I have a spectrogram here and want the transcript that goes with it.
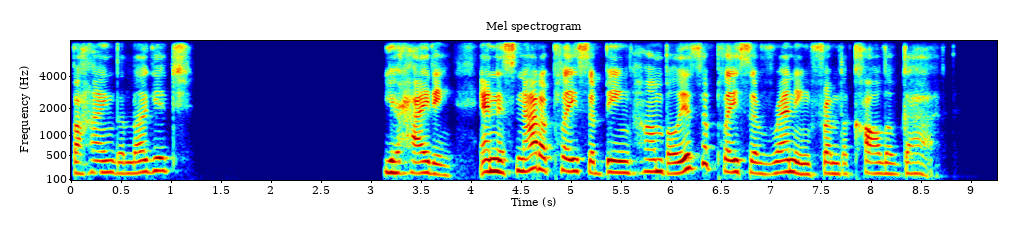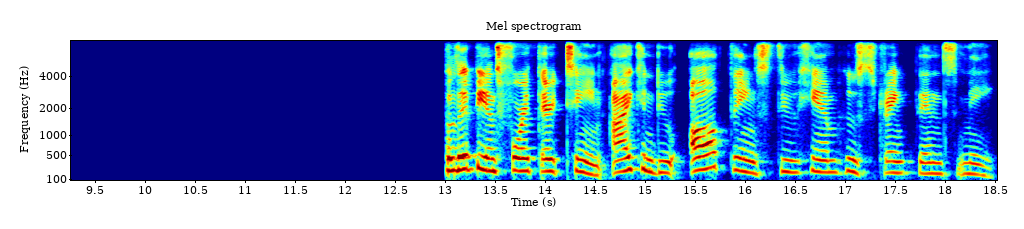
behind the luggage? You're hiding. And it's not a place of being humble, it's a place of running from the call of God. Philippians 4:13 I can do all things through him who strengthens me.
